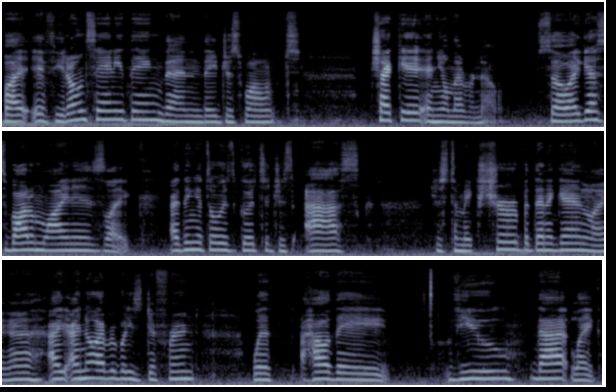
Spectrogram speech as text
But if you don't say anything, then they just won't check it and you'll never know. So I guess bottom line is like I think it's always good to just ask just to make sure. But then again, like eh, I I know everybody's different with how they view that. Like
